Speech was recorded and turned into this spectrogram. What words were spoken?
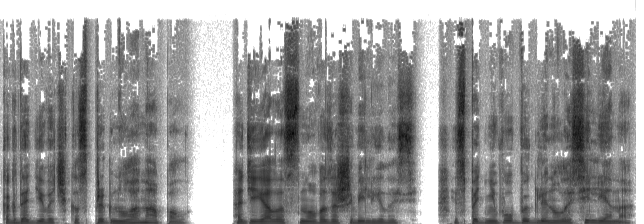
когда девочка спрыгнула на пол. Одеяло снова зашевелилось. Из-под него выглянула Селена.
